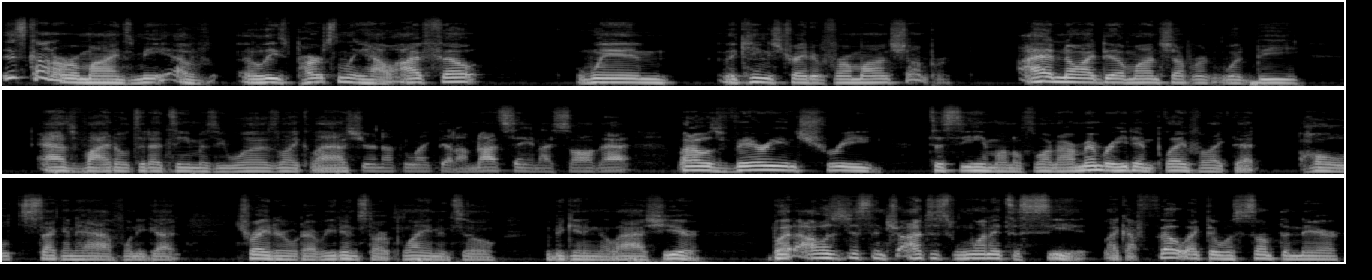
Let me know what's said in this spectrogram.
this kind of reminds me of at least personally how I felt when the Kings traded for Iman Shumpert. I had no idea Iman Shumpert would be as vital to that team as he was like last year, nothing like that. I'm not saying I saw that, but I was very intrigued to see him on the floor. And I remember he didn't play for like that whole second half when he got traded or whatever. He didn't start playing until the beginning of last year. But I was just, in, I just wanted to see it. Like I felt like there was something there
